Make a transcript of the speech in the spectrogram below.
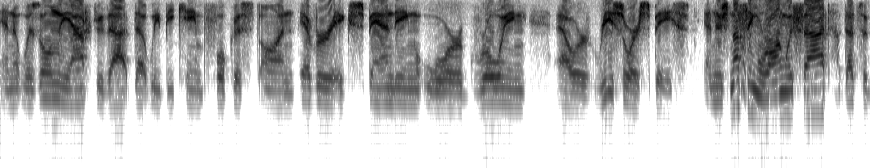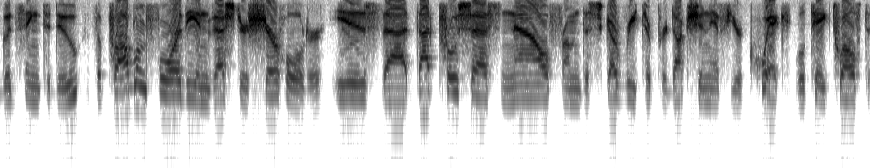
and it was only after that that we became focused on ever expanding or growing our resource base. And there's nothing wrong with that. That's a good thing to do. The problem for the investor shareholder is that that process now from discovery to production, if you're quick, will take 12 to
